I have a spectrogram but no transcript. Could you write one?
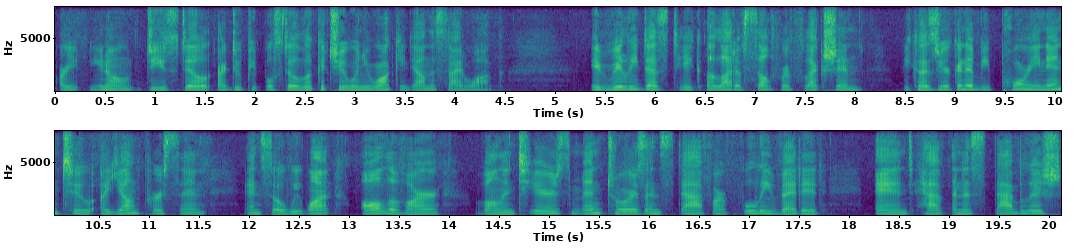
Are you, you know, do you still or do people still look at you when you're walking down the sidewalk? It really does take a lot of self-reflection because you're going to be pouring into a young person and so we want all of our volunteers, mentors and staff are fully vetted and have an established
